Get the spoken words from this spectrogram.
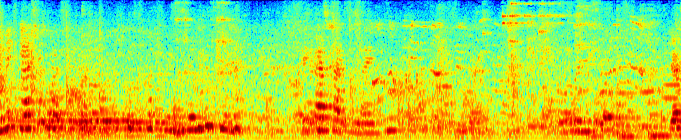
Ümit gerçek mi? Tekrar taksındayım. Gel.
